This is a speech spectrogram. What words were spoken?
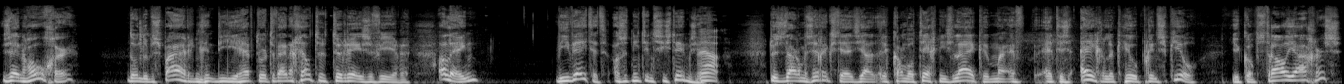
zijn hoger dan de besparingen die je hebt... door te weinig geld te, te reserveren. Alleen, wie weet het, als het niet in het systeem zit. Ja. Dus daarom zeg ik steeds, ja, het kan wel technisch lijken... maar het is eigenlijk heel principieel. Je koopt straaljagers,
